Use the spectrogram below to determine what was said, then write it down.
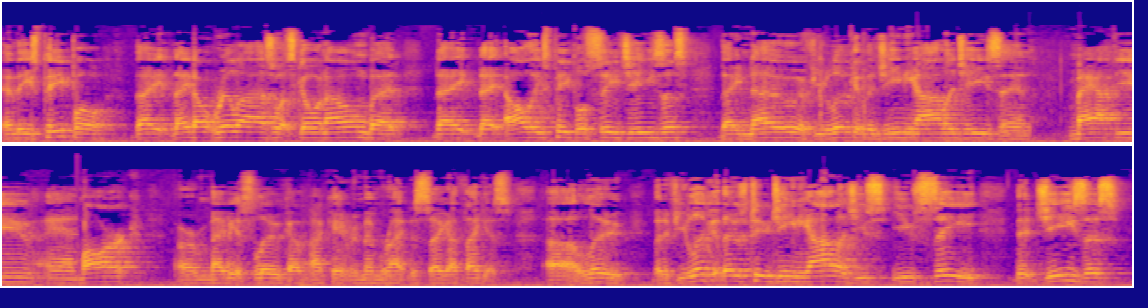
And these people, they, they don't realize what's going on, but they, they, all these people see Jesus. They know if you look in the genealogies and Matthew and Mark, or maybe it's Luke. I, I can't remember right to say. I think it's uh, Luke. But if you look at those two genealogies, you see that Jesus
